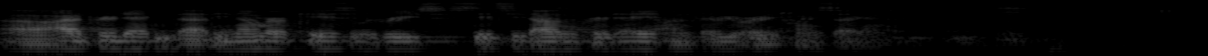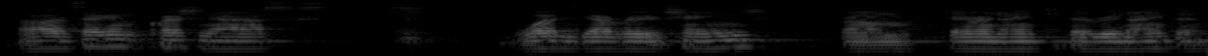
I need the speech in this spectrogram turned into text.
uh, I predict that the number of cases would reach 60,000 per day on February 22nd. Uh, the second question asks, what is the average change from January 9th to February 9th. And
